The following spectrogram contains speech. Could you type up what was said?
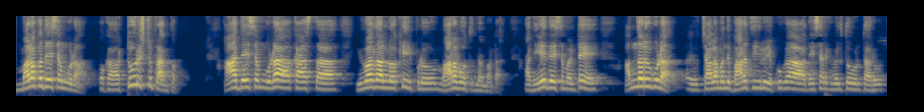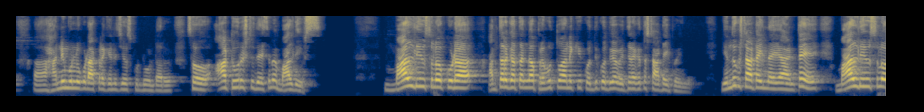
మరొక దేశం కూడా ఒక టూరిస్ట్ ప్రాంతం. ఆ దేశం కూడా కాస్త వివాదాల్లోకి ఇప్పుడు మారబోతుందన్నమాట. అది ఏ దేశం అంటే అందరూ కూడా చాలామంది భారతీయులు ఎక్కువగా ఆ దేశానికి వెళ్తూ ఉంటారు. హనీమూన్లు కూడా అక్కడికి వెళ్ళి చేసుకుంటూ ఉంటారు. సో ఆ టూరిస్ట్ దేశమే మాల్దీవ్స్. మాల్దీవ్స్లో కూడా అంతర్గతంగా ప్రభుత్వానికి కొద్ది కొద్దిగా వ్యతిరేకత స్టార్ట్ అయిపోయింది. ఎందుకు స్టార్ట్ అయిందయ్యా అంటే మాల్దీవ్స్లో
